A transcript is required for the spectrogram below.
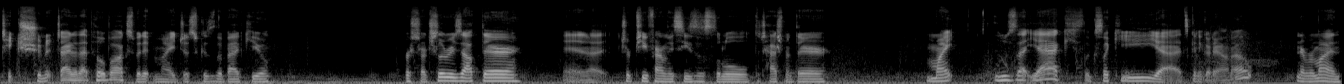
take shouldn't die to that pillbox, but it might just because of the bad queue. First artillery's out there, and uh, Trip T finally sees this little detachment there. Might lose that yak. Looks like he, yeah, it's gonna go down. Oh, never mind.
